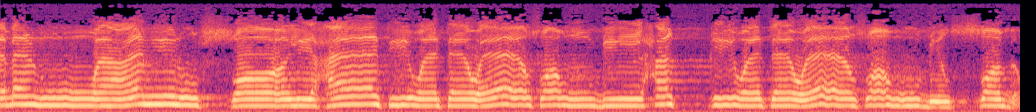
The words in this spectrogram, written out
آمنوا وعملوا الصالحات وتواصوا بالحق وتواصوا بالصبر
